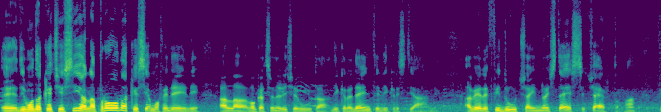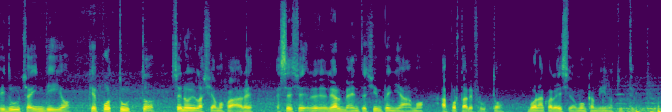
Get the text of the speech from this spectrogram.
eh, di modo che ci sia la prova che siamo fedeli alla vocazione ricevuta di credenti e di cristiani avere fiducia in noi stessi, certo, ma fiducia in Dio che può tutto se noi lo lasciamo fare e se realmente ci impegniamo a portare frutto. Buona Quaresima, buon cammino a tutti.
